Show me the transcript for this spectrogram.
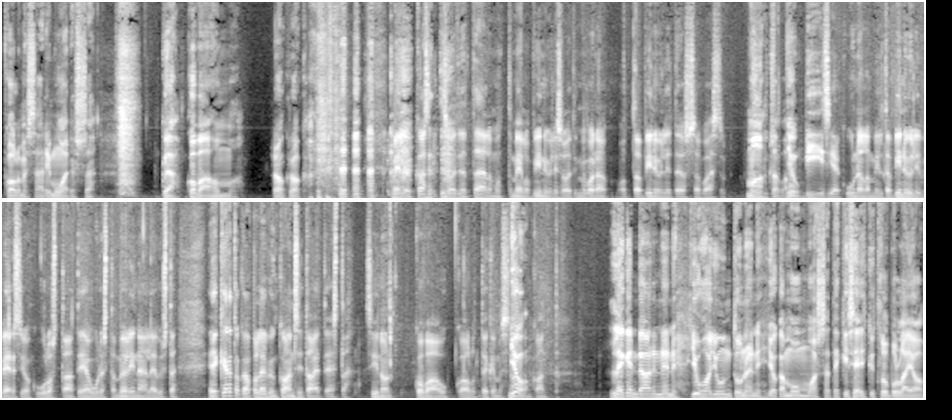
kolmessa eri muodossa. Kyllä, kovaa hommaa. Rock, rock. Meillä ei ole kasettisoitinta täällä, mutta meillä on vinyylisoitin. Me voidaan ottaa vinyyliltä jossain vaiheessa Mahtavaa. Juu. biisiä kuunnella, miltä vinyyliversio kuulostaa teidän uudesta Mölinää levystä. Hei, kertokaapa levyn kansitaiteesta. Siinä on kovaa ukkoa ollut tekemässä Joo. kantta. Legendaarinen Juho Juntunen, joka muun muassa teki 70-luvulla jo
